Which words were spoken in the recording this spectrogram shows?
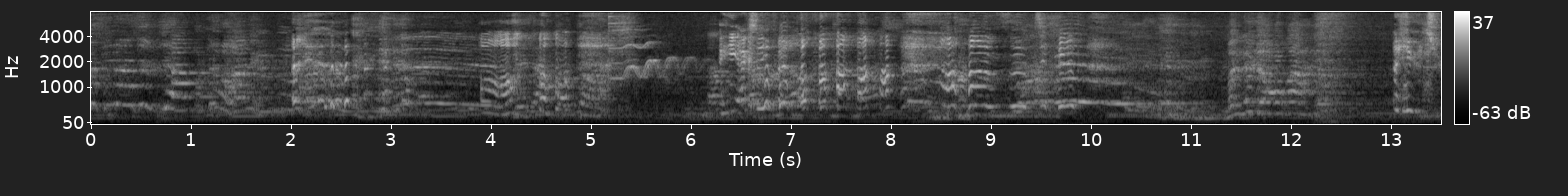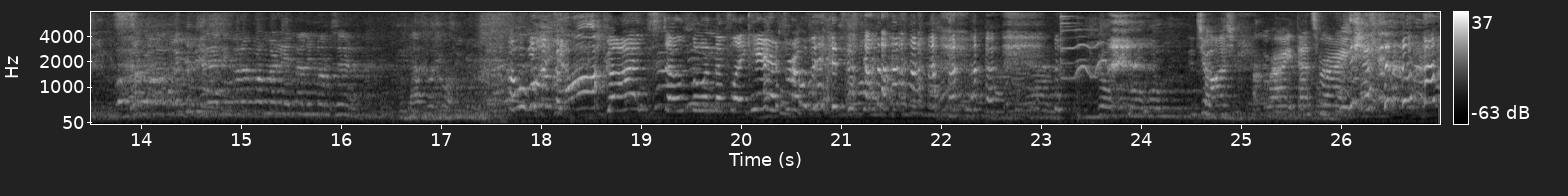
ko sinasadya ang patawarin mo. Aw. He actually fell. Oh, so cute. Are you true? Ready ko na pa malita ni ma'am, sir. Dapat mo. Oh my god! God, Stella's the one that's like, here, throw this! Loko mo ako. Josh, right, that's right.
